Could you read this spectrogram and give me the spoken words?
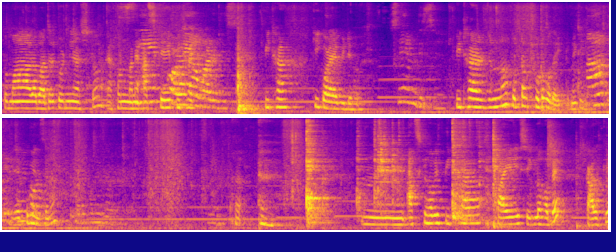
তো মা ওরা বাজার করে নিয়ে আসলো। এখন মানে আজকে পিঠা পিঠা কি করায় পিঠে হবে? পিঠার জন্য তোরটা ছোটো বোধ একটু নাকি? এরকমই দিচ্ছে না? আজকে হবে পিঠা পায়েস এগুলো হবে। কালকে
